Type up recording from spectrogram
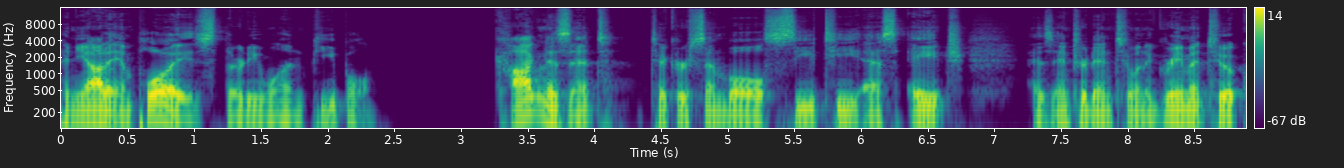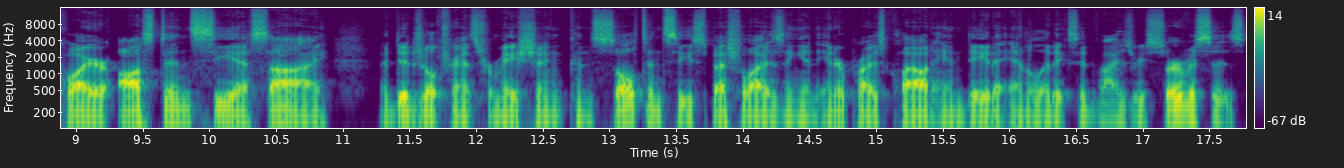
Piñata employs 31 people. Cognizant, ticker symbol CTSH, has entered into an agreement to acquire Austin CSI, a digital transformation consultancy specializing in enterprise cloud and data analytics advisory services.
